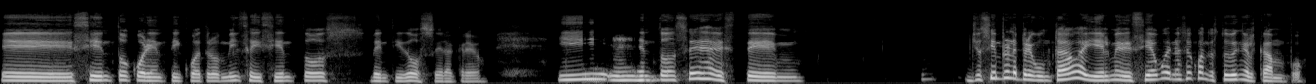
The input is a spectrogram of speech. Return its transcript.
Eh, 144.622 era, creo. Y mm. entonces, este, yo siempre le preguntaba y él me decía, bueno, eso es cuando estuve en el campo,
